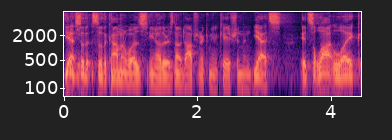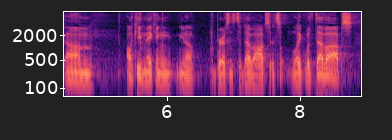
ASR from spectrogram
Yeah, so the, so the comment was, you know, there's no adoption or communication, and yeah, it's it's a lot like um, I'll keep making you know comparisons to DevOps. It's like with DevOps,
